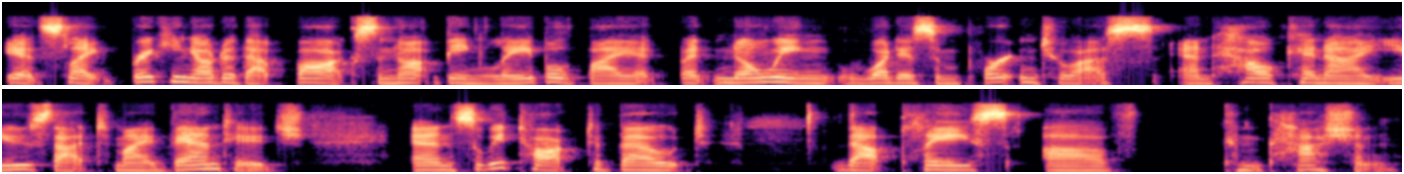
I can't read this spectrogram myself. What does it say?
It's like breaking out of that box and not being labeled by it, but knowing what is important to us and how can I use that to my advantage. And so we talked about that place of compassion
